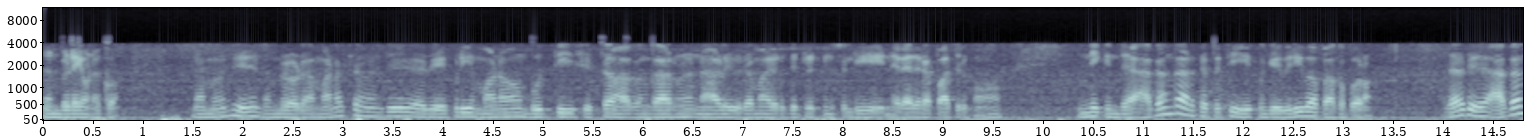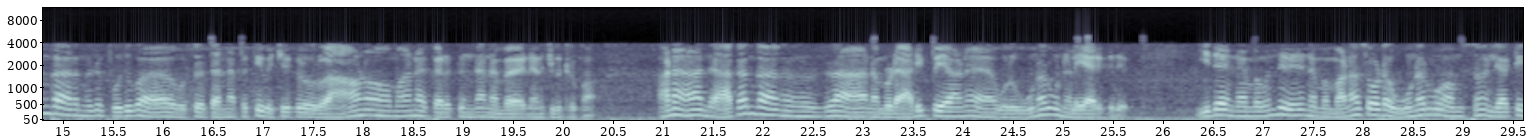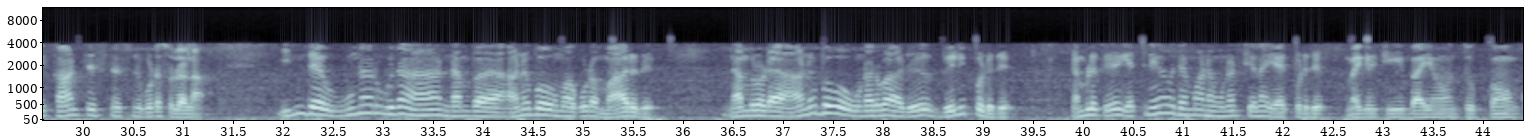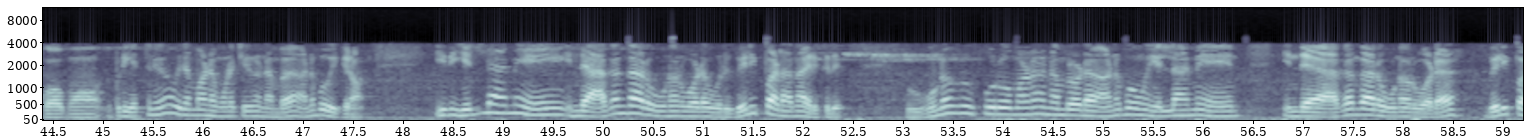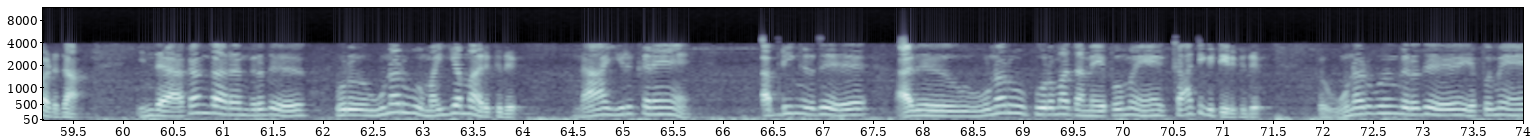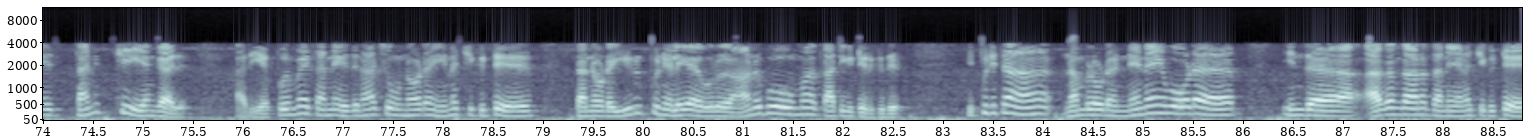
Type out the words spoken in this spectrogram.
நண்பர்களே வணக்கம். நம்ம வந்து நம்மளோட மனசை வந்து அது எப்படி மனம் புத்தி சித்தம் அகங்காரம்னு நாலு விதமாக இருந்துட்டு இருக்குன்னு சொல்லி நிறைய தடவை பார்த்துருக்கோம். இன்னைக்கு இந்த அகங்காரத்தை பற்றி கொஞ்சம் விரிவாக பார்க்க போகிறோம் அதாவது அகங்காரங்கிறது பொதுவாக ஒருத்தர் தன்னை பற்றி வச்சிருக்கிற ஒரு ஆணவமான கருத்துன்னு தான் நம்ம நினச்சிக்கிட்டு இருக்கோம். ஆனால் அந்த அகங்காரம் தான் நம்மளோட அடிப்படையான ஒரு உணர்வு நிலையாக இருக்குது. இதை நம்ம வந்து நம்ம மனசோட உணர்வு அம்சம் இல்லாட்டி கான்சியஸ்னஸ்னு கூட சொல்லலாம். இந்த உணர்வு தான் நம்ம அனுபவமாக கூட மாறுது. நம்மளோட அனுபவ உணர்வாக அது வெளிப்படுது. நம்மளுக்கு எத்தனையோ விதமான உணர்ச்சியெல்லாம் ஏற்படுது. மகிழ்ச்சி பயம் துக்கம் கோபம் இப்படி எத்தனையோ விதமான உணர்ச்சிகளை நம்ம அனுபவிக்கிறோம். இது எல்லாமே இந்த அகங்கார உணர்வோட ஒரு வெளிப்பாடாக தான் இருக்குது. உணர்வு பூர்வமான நம்மளோட அனுபவம் எல்லாமே இந்த அகங்கார உணர்வோட வெளிப்பாடு தான் இந்த அகங்காரங்கிறது ஒரு உணர்வு மையமா இருக்குது. நான் இருக்கிறேன் அப்படிங்கிறது அது உணர்வு பூர்வமா தன்னை எப்பவுமே காட்டிக்கிட்டு இருக்குது. இப்போ உணர்வுங்கிறது எப்பவுமே தனிச்சு இயங்காது. அது எப்பவுமே தன்னை எதுனாச்சும் உன்னோட இணைச்சிக்கிட்டு தன்னோட இருப்பு நிலைய ஒரு அனுபவமா காட்டிக்கிட்டு இருக்குது. இப்படித்தான் நம்மளோட நினைவோட இந்த அகங்காரம் தன்னை இணைச்சிக்கிட்டு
